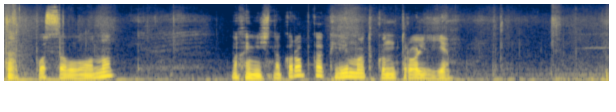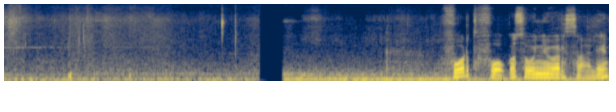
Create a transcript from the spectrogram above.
Так, по салону. Механічна коробка, клімат-контроль є. Ford Focus в універсалі.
